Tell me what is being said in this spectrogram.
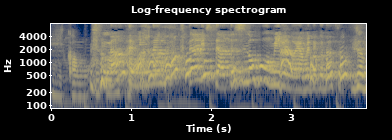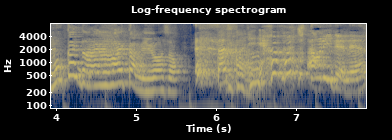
いいかも。なんでみんな 二人して私の方見るのやめてください。え じゃあもう一回ドライブ・マイ・カー見ましょう確かに。一人でね、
